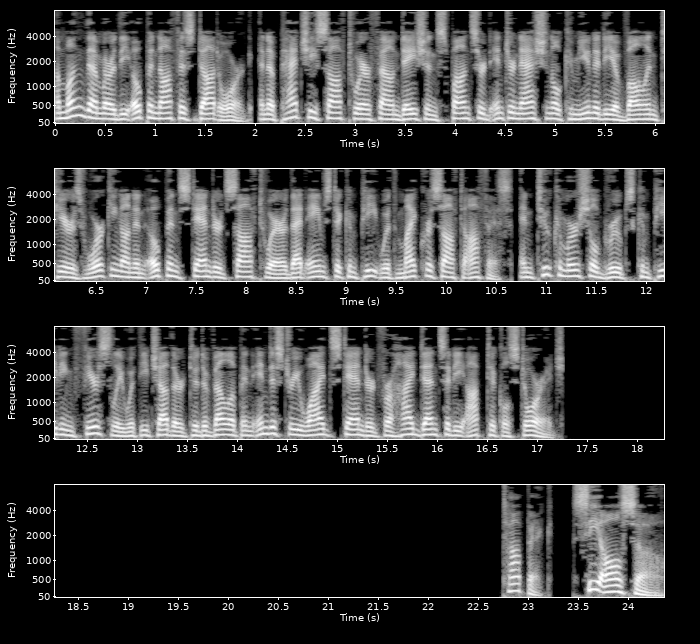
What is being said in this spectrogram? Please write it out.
Among them are the OpenOffice.org, an Apache Software Foundation-sponsored international community of volunteers working on an open standard software that aims to compete with Microsoft Office, and two commercial groups competing fiercely with each other to develop an industry-wide standard for high-density optical storage. See also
